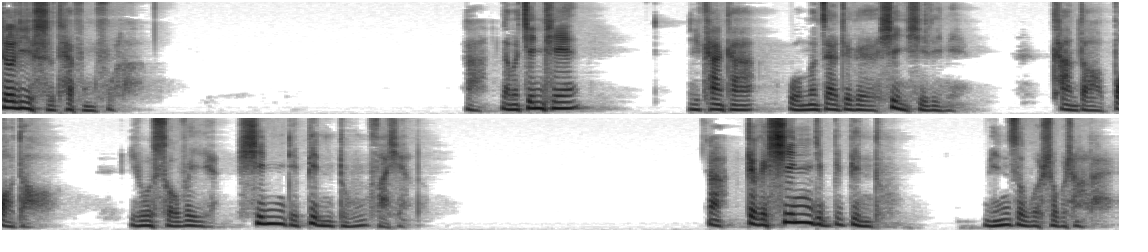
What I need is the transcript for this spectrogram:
这历史太丰富了。啊，那么今天你看看，我们在这个信息里面看到报道，有所谓新的病毒发现了。啊，这个新的病病毒名字我说不上来，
